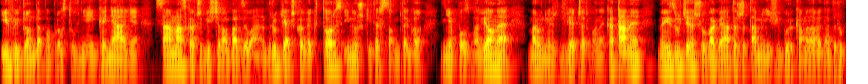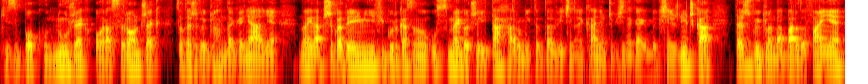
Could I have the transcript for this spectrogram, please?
i wygląda po prostu w niej genialnie. Sama maska oczywiście ma bardzo ładne druki, aczkolwiek tors i nóżki też są tego niepozbawione. Ma również dwie czerwone katany. No i zwróćcie też uwagę na to, że ta minifigurka ma nawet nadruki z boku nóżek oraz rączek, co też wygląda genialnie. No i na przykład jej minifigurka sezonu ósmego, czyli ta Harumi, którą teraz widzicie na ekranie, oczywiście taka jakby księżniczka, też wygląda bardzo fajnie.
